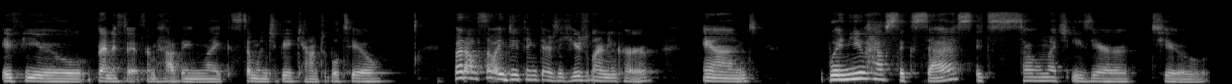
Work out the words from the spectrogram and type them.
if you benefit from having like someone to be accountable to. But also, I do think there's a huge learning curve. And when you have success, it's so much easier to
